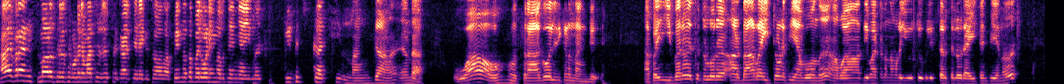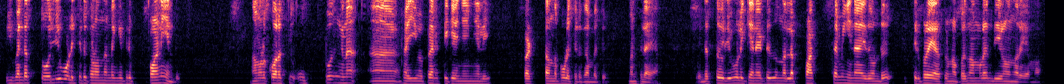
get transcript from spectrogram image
Hi friends Malas രസക്കൂടിന്റെ മറ്റൊരു രസക്കാഴ്ചയിലേക്ക് സ്വാഗതം. അപ്പൊ ഇന്നത്തെ പരിപാടി എന്ന് പറഞ്ഞു കഴിഞ്ഞാൽ ഇന്ന് കിടുക്കാച്ചി നങ്കാണ്. എന്താ? വാവ് സ്രാഗോലിരിക്കണ നങ്ക്. അപ്പൊ ഇവന് വെച്ചിട്ടുള്ള ഒരു അടാർ ഐറ്റമാണ് ചെയ്യാൻ പോകുന്നത്. അപ്പൊ ആദ്യമായിട്ടാണ് നമ്മൾ യൂട്യൂബിൽ ഇത്തരത്തിലുള്ള ഒരു ഐറ്റം ചെയ്യുന്നത്. ഇവന്റെ തൊലി പൊളിച്ചെടുക്കണമെന്നുണ്ടെങ്കിൽ ഇത്തിരി പണിയുണ്ട്. നമ്മൾ കുറച്ച് ഉപ്പ് ഇങ്ങനെ കൈ പുരട്ടി കഴിഞ്ഞ് കഴിഞ്ഞാൽ പെട്ടെന്ന് പൊളിച്ചെടുക്കാൻ പറ്റും. മനസ്സിലായ? ഇതിന്റെ തൊലി പൊളിക്കാനായിട്ട് ഇത് നല്ല പച്ച മീനായതുകൊണ്ട് ഇത്തിരി പ്രയാസമാണ്. അപ്പൊ നമ്മൾ എന്ത് ചെയ്യണമെന്ന് അറിയാമോ?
